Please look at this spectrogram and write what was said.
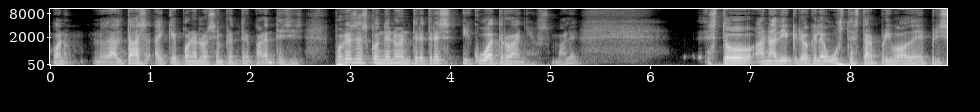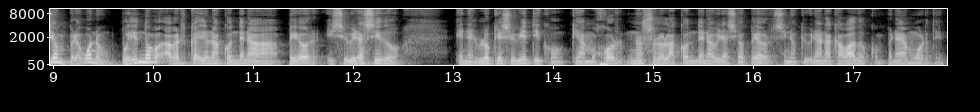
Bueno, lo de altas hay que ponerlo siempre entre paréntesis, porque se condenó entre 3 y 4 años, ¿vale? Esto a nadie creo que le guste estar privado de prisión, pero bueno, pudiendo haber caído una condena peor, y si hubiera sido en el bloque soviético, que a lo mejor no solo la condena hubiera sido peor, sino que hubieran acabado con pena de muerte,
